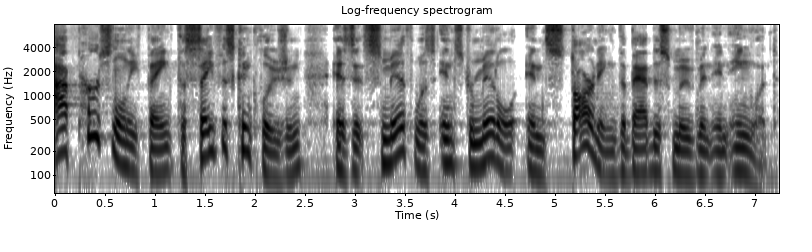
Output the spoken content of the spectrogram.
I personally think the safest conclusion is that Smyth was instrumental in starting the Baptist movement in England.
